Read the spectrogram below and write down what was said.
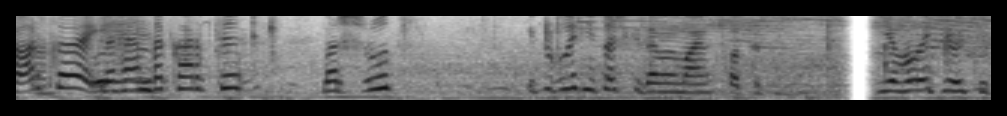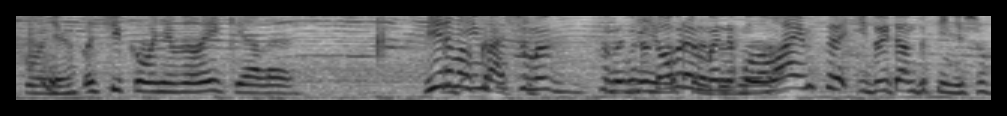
Карта і, Легенда карти, маршрут. і приблизні точки, де ми маємо сфоткатися. Є великі очікування. Очікування великі, але віримо в краще. що ми все буде добре, ми не поламаємося і дійдемо до фінішу.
